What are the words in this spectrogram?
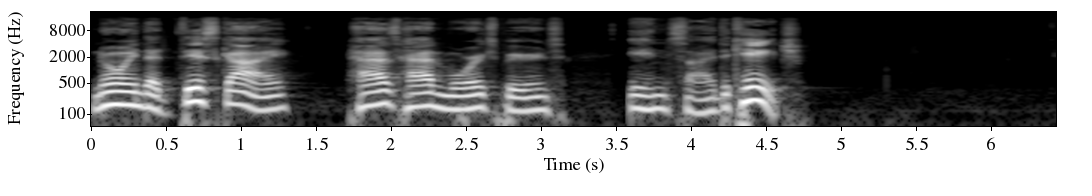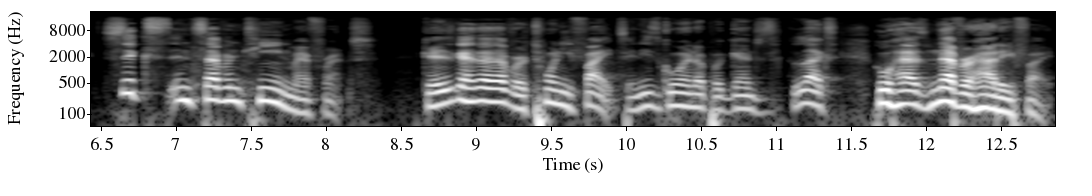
knowing that this guy has had more experience inside the cage. 6 and 17, my friends. Okay, this guy has over 20 fights, and he's going up against Lex, who has never had a fight.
